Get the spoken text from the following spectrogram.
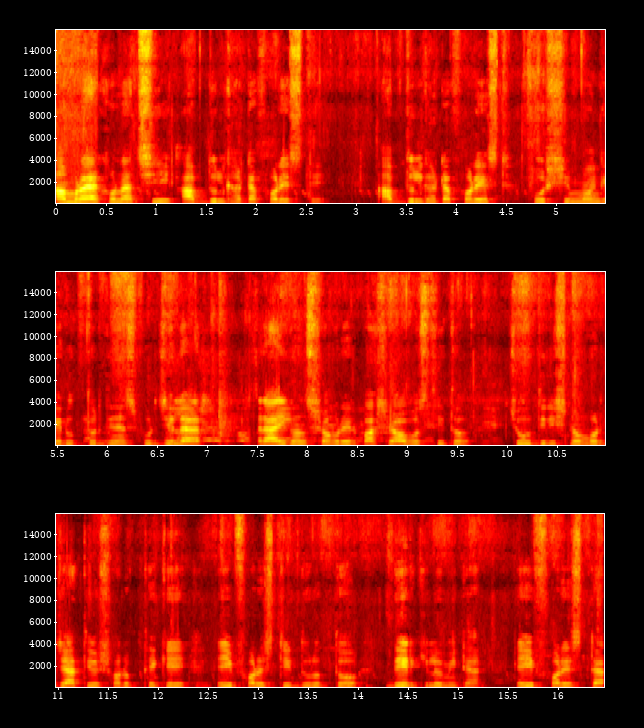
আমরা এখন আছি আব্দুল ঘাটা ফরেস্টে। আব্দুল ঘাটা ফরেস্ট পশ্চিমবঙ্গের উত্তর দিনাজপুর জেলার রায়গঞ্জ শহরের পাশে অবস্থিত চৌত্রিশ নম্বর জাতীয় সড়ক থেকে এই ফরেস্টটির দূরত্ব দেড় কিলোমিটার। এই ফরেস্টটা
